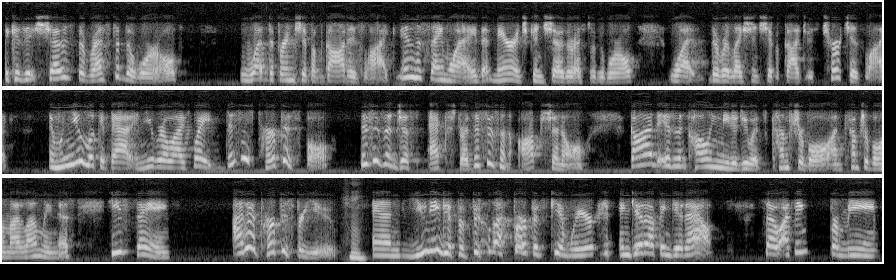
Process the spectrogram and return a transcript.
because it shows the rest of the world what the friendship of God is like in the same way that marriage can show the rest of the world what the relationship of God to his church is like. And when you look at that and you realize, wait, this is purposeful. This isn't just extra. This isn't optional. God isn't calling me to do what's comfortable. I'm comfortable in my loneliness. He's saying, I have a purpose for you, hmm. and you need to fulfill that purpose, Kim Wier, and get up and get out. So I think for me,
